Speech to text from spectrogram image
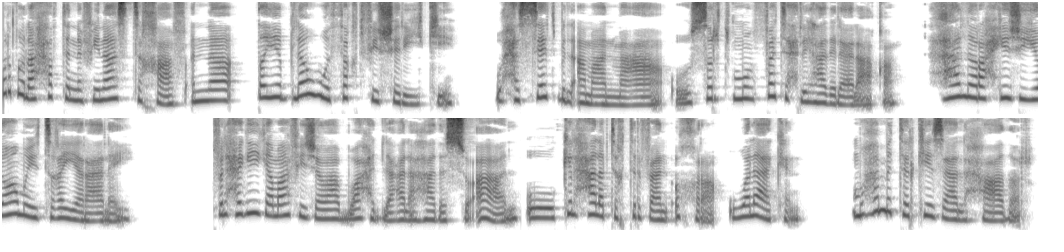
برضو لاحظت أن في ناس تخاف أن طيب لو وثقت في شريكي وحسيت بالأمان معه وصرت منفتح لهذه العلاقة هل راح يجي يوم ويتغير علي؟ في الحقيقة ما في جواب واحد على هذا السؤال وكل حالة بتختلف عن الأخرى ولكن مهم التركيز على الحاضر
